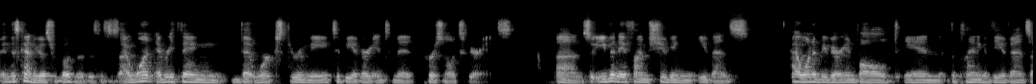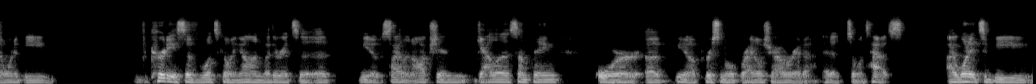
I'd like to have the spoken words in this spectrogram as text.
and this kind of goes for both of the businesses. I want everything that works through me to be a very intimate, personal experience. Um, so even if I'm shooting events, I want to be very involved in the planning of the events. I want to be courteous of what's going on, whether it's a, you know silent auction gala something or a you know a personal bridal shower at a, at a, someone's house. I want it to be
